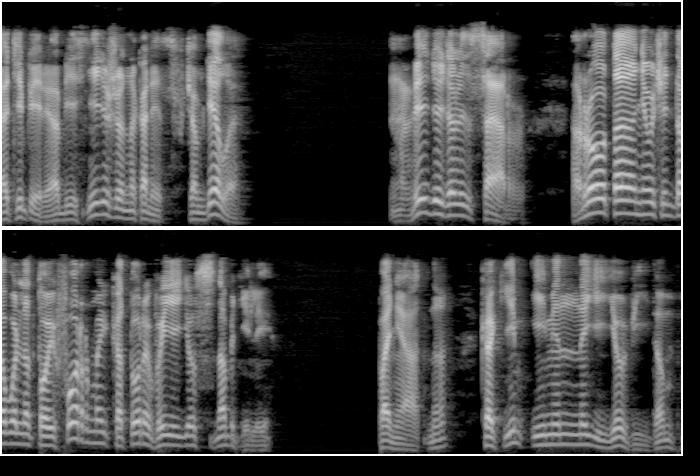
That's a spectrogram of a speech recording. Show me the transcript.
А теперь объясните же, наконец, в чем дело? Видите ли, сэр, рота не очень довольна той формой, которой вы ее снабдили. Понятно. Каким именно ее видом?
